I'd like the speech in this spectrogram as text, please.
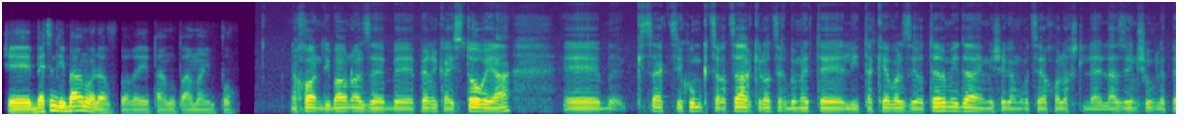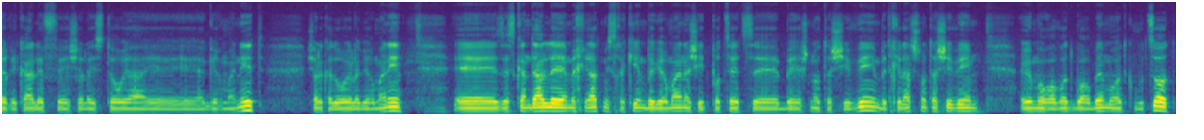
שבעצם דיברנו עליו כבר אה, פעם או פעמיים פה. נכון, דיברנו על זה בפרק ההיסטוריה. אה, קצת סיכום קצרצר, כי לא צריך באמת אה, להתעכב על זה יותר מדי, מי שגם רוצה יכול להאזין שוב לפרק א' של ההיסטוריה הגרמנית, של הכדורגל הגרמני. אה, זה סקנדל אה, מכירת משחקים בגרמניה שהתפוצץ אה, בשנות ה-70, בתחילת שנות ה-70 היו מעורבות בו הרבה מאוד קבוצות,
